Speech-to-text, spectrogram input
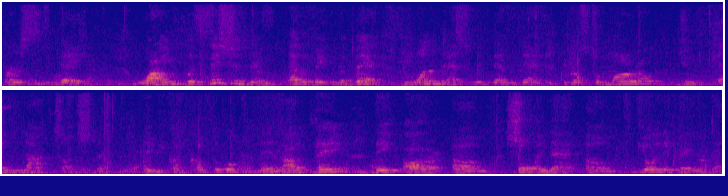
first day. While you position them, elevating the bed, you wanna mess with them then, because tomorrow, you cannot touch them. They become comfortable, they're in a lot of pain, they are, um, showing that, um, feeling the pain of that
